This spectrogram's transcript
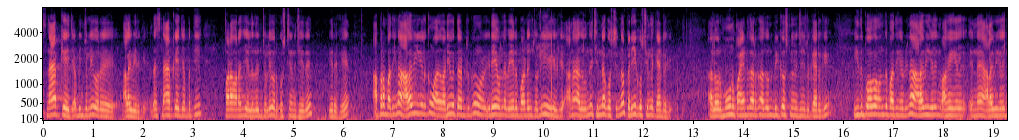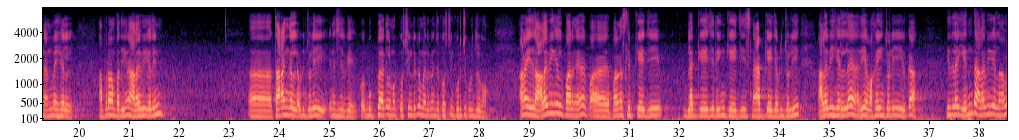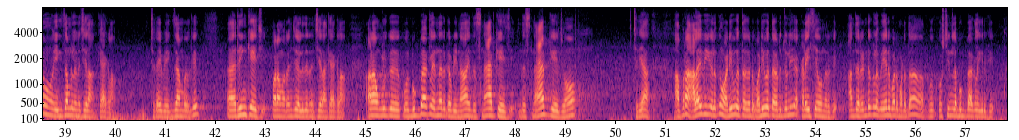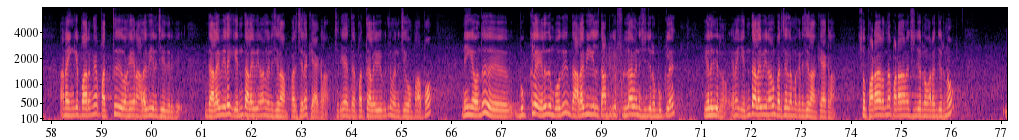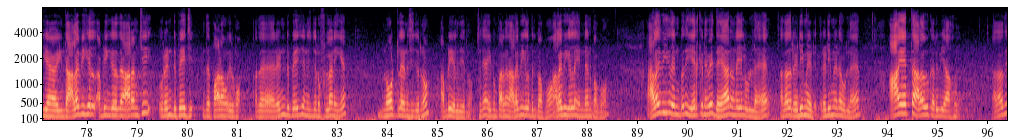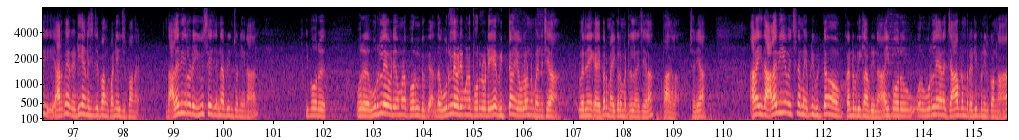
ஸ்னாப் கேஜ் அப்படின்னு சொல்லி ஒரு அளவி இருக்குது இந்த ஸ்னாப் கேஜை பற்றி படம் வரைஞ்சி எழுதுன்னு சொல்லி ஒரு கொஸ்டின் செய்து இருக்குது அப்புறம் பார்த்திங்கன்னா அளவிகளுக்கும் வ- வடிவத்தட்டுக்கும் இடையே உள்ள வேறுபாடுன்னு சொல்லி இருக்குது ஆனால் அது வந்து சின்ன கொஸ்டின் தான் பெரிய கொஸ்டினில் கேட்டிருக்கு. அதில் ஒரு மூணு பாயிண்ட் தான் இருக்கும். அது வந்து பிக் கொஸ்டின் செஞ்சுருக்காருக்கு இது போக வந்து பார்த்திங்க அப்படின்னா அளவிகளின் வகைகள் என்ன? அளவிகளின் நன்மைகள். அப்புறம் பார்த்திங்கன்னா அளவிகளின் தரங்கள் அப்படின்னு சொல்லி என்ன செஞ்சுருக்கு? புக் பேக்கில் நமக்கு கொஸ்டின் இருக்குது நம்ம கொஞ்சம் கொஸ்டின் குறித்து கொடுத்துருக்கோம். ஆனால் இதில் அளவிகள் பாருங்கள் பாருங்கள் slip gauge plug gauge ring gauge snap gauge அப்படின்னு சொல்லி அளவிகளில் நிறைய வகைன்னு சொல்லி இருக்கா? இதில் எந்த அளவிகள்னாலும் எக்ஸாம்பிள் என்ன செய்யலாம்? கேட்கலாம். சரி இப்போ எக்ஸாம்பிளுக்கு ரிங் கேஜ் படம் வரைஞ்சி எழுதி என்ன கேட்கலாம். ஆனால் உங்களுக்கு புக் பேக்கில் என்ன இருக்குது அப்படின்னா இந்த ஸ்னாப் கேஜ் இந்த ஸ்னாப் கேஜும் சரியா? அப்புறம் அளவிகளுக்கும் வடிவத்தகடு வடிவத்தகடுன்னு சொல்லி கடைசியாக ஒன்று இருக்குது அந்த ரெண்டுக்குள்ள வேறுபாடு மட்டும் தான் கொஸ்டினில் புக் பேக்கில் இருக்குது ஆனால் இங்கே பாருங்கள் பத்து வகையான அளவி என்ன இருக்குது இந்த அளவியில் எந்த அளவினாலும் நினச்சிக்கலாம் செய்யலாம் பரீட்சையில் கேட்கலாம். சரியா? இந்த பத்து அளவியை பற்றி நம்ம நினச்சிவோம் பார்ப்போம். நீங்கள் வந்து புக்கில் எழுதும்போது இந்த அளவியல் டாப்பிக்கை ஃபுல்லாகவே என்ன செஞ்சிடும் புக்கில் எழுதிடணும். ஏன்னா எந்த அளவினாலும் பரீட்சையில் நமக்கு நினச்சிக்கலாம் கேட்கலாம். ஸோ படம் இருந்தால் படம் என்ன செஞ்சிடணும் வரைஞ்சிடணும். இந்த அளவிகள் அப்படிங்கிறத ஆரம்பித்து ஒரு ரெண்டு பேஜ் இந்த பாடம் இருக்கும். அந்த ரெண்டு பேஜ் என்ன செஞ்சிடணும்? ஃபுல்லாக நீங்கள் நோட்டில் என்ன செஞ்சிடணும்? அப்படியே எழுதிடணும். சரியா? இப்போ பாருங்கள் அந்த அளவிகளை பற்றி பார்ப்போம். அளவிகள்லாம் என்னன்னு பார்ப்போம். அளவிகள் என்பது ஏற்கனவே தயார் நிலையில் உள்ள அதாவது ரெடிமேடு ரெடிமேடாக உள்ள ஆயத்த அளவு கருவியாகும் அதாவது யாருமே ரெடியாக என்ன செஞ்சுருப்பாங்க? பண்ணி வச்சுருப்பாங்க. இந்த அளவிகளோட யூசேஜ் என்ன அப்படின்னு சொன்னீங்கன்னா இப்போ ஒரு ஒரு உருளை வடிவமான பொருள் இருக்குது அந்த உருளை வடிவமான பொருளுடைய விட்டம் எவ்வளோன்னு நம்ம நினச்சிக்கலாம் வெர்னியர் கலைப்பர் மைக்ரோமீட்டரில் என்ன செய்யலாம்? பார்க்கலாம். சரியா? ஆனால் இந்த அளவியை வச்சு நம்ம எப்படி விட்டம் கண்டுபிடிக்கலாம் அப்படின்னா இப்போ ஒரு ஒரு உருளையான ஜாப் நம்ம ரெடி பண்ணியிருக்கோம்னா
